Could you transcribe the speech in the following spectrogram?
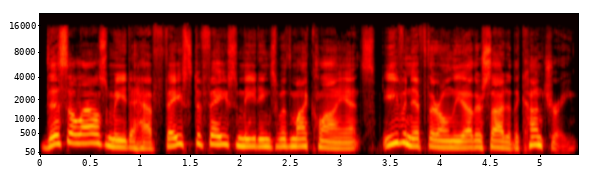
This allows me to have face to face meetings with my clients, even if they're on the other side of the country.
